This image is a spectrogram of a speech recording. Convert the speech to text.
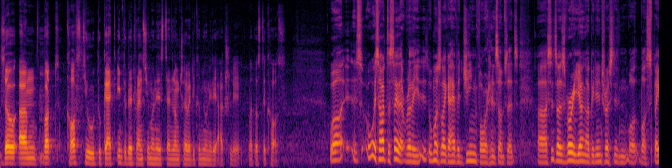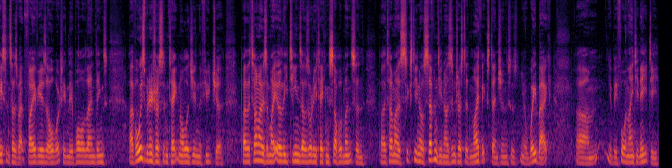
So, um, what caused you to get into the transhumanist and longevity community actually? What was the cause? Well, it's always hard to say that, really. It's almost like I have a gene for it in some sense. Uh, since I was very young, I've been interested in well, well, space since I was about five years old, watching the Apollo landings. I've always been interested in technology in the future. By the time I was in my early teens, I was already taking supplements, and by the time I was 16 or 17, I was interested in life extension. This was you know, way back, um, you know, before 1980.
